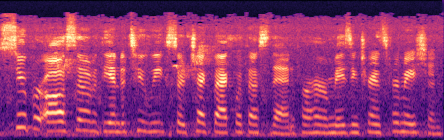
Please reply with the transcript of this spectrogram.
super awesome at the end of two weeks. So check back with us then for her amazing transformation.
